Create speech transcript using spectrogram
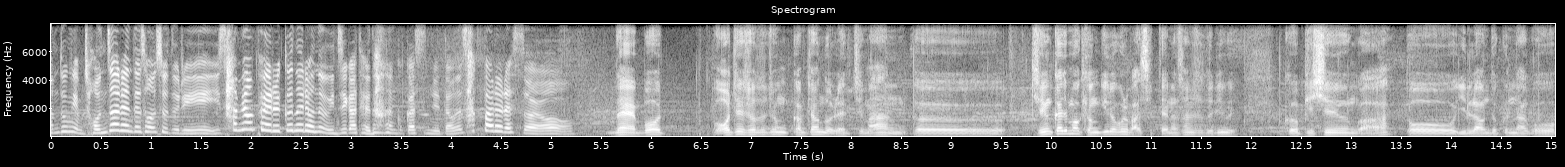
감독님 전자랜드 선수들이 이 3연패를 끊으려는 의지가 대단한 것 같습니다. 오늘 삭발을 했어요. 네, 뭐 어제 저도 좀 깜짝 놀랐지만 그 지금까지 뭐 경기력을 봤을 때는 선수들이 그 비시즌과 또 1라운드 끝나고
